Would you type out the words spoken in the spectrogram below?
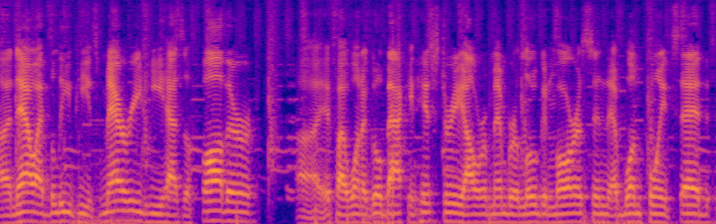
Uh, now I believe he's married. He has a father. Uh, if I want to go back in history, I'll remember Logan Morrison at one point said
